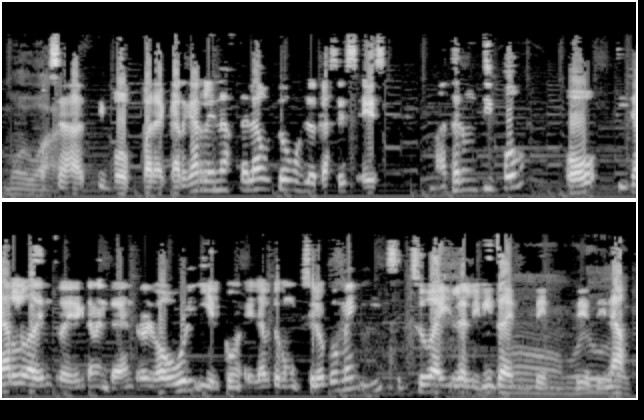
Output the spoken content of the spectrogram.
Muy bueno. o sea, tipo, para cargarle nafta al auto, vos lo que haces es matar a un tipo o tirarlo adentro directamente, adentro del baúl y el, el auto como que se lo come y se sube ahí la linita de, No, de- de- de boludo. nafta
